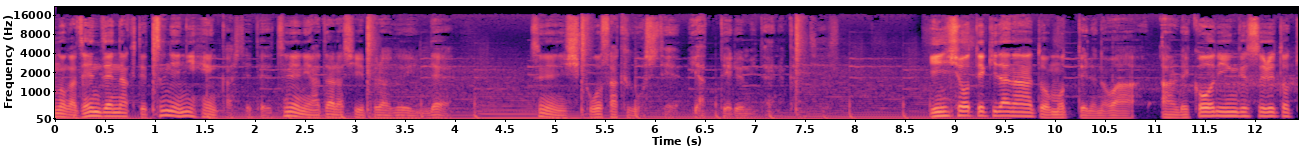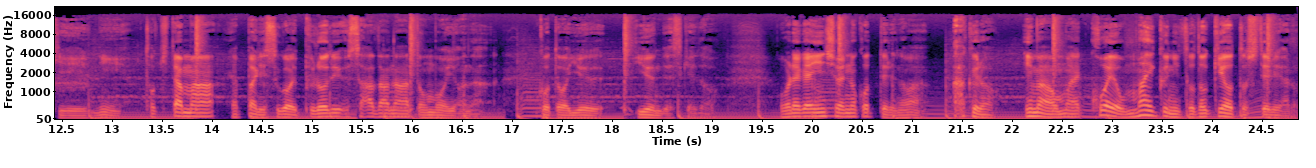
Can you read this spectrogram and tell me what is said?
のが全然なくて常に変化してて常に新しいプラグインで常に試行錯誤してやってるみたいな感じです印象的だなと思ってるのはあレコーディングする時に時たまやっぱりすごいプロデューサーだなと思うようなことを言う言うんですけど俺が印象に残ってるのは「アクロ今お前声をマイクに届けようとしてるやろ。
